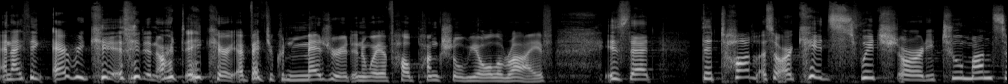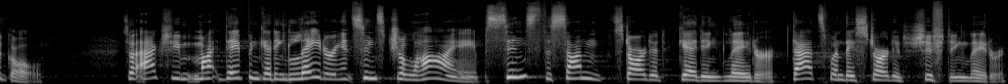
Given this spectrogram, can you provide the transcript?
And I think every kid in our daycare, I bet you could measure it in a way of how punctual we all arrive, is that the toddler, so our kids switched already two months ago. So actually, my, they've been getting later in, since July, since the sun started getting later. That's when they started shifting later.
